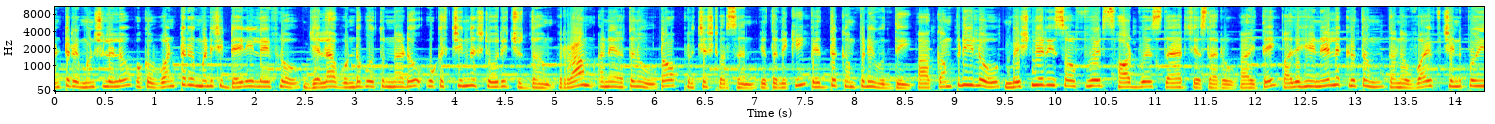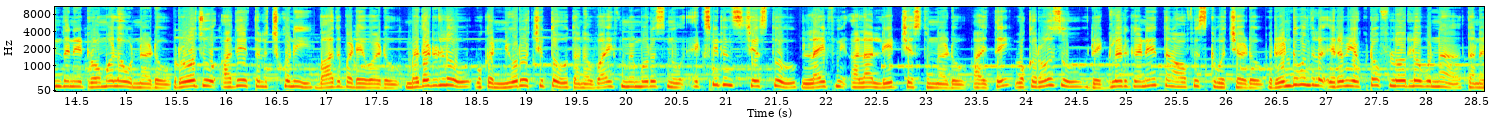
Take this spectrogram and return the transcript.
ఒంటరి మనుషులలో ఒక ఒంటరి మనిషి డైలీ లైఫ్లో ఎలా ఉండబోతున్నాడో ఒక చిన్న స్టోరీ చూద్దాం. రామ్ అనే అతను టాప్ రిచెస్ట్ పర్సన్ ఇతనికి పెద్ద కంపెనీ ఉంది. ఆ కంపెనీలో మెషినరీ సాఫ్ట్వేర్స్ హార్డ్వేర్స్ తయారు చేశారు. అయితే పదిహేనేళ్ళ క్రితం తన వైఫ్ చనిపోయిందనే ట్రోమాలో ఉన్నాడు. రోజు అదే తలుచుకుని బాధపడేవాడు. మెదడులో ఒక న్యూరో చిప్తో తన వైఫ్ మెమోరీస్ను ఎక్స్పీరియన్స్ చేస్తూ లైఫ్ని అలా లీడ్ చేస్తున్నాడు. అయితే ఒక రోజు రెగ్యులర్ గానే తన ఆఫీస్కి వచ్చాడు. రెండు వందల ఇరవై ఒకటో ఫ్లోర్లో ఉన్న తన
